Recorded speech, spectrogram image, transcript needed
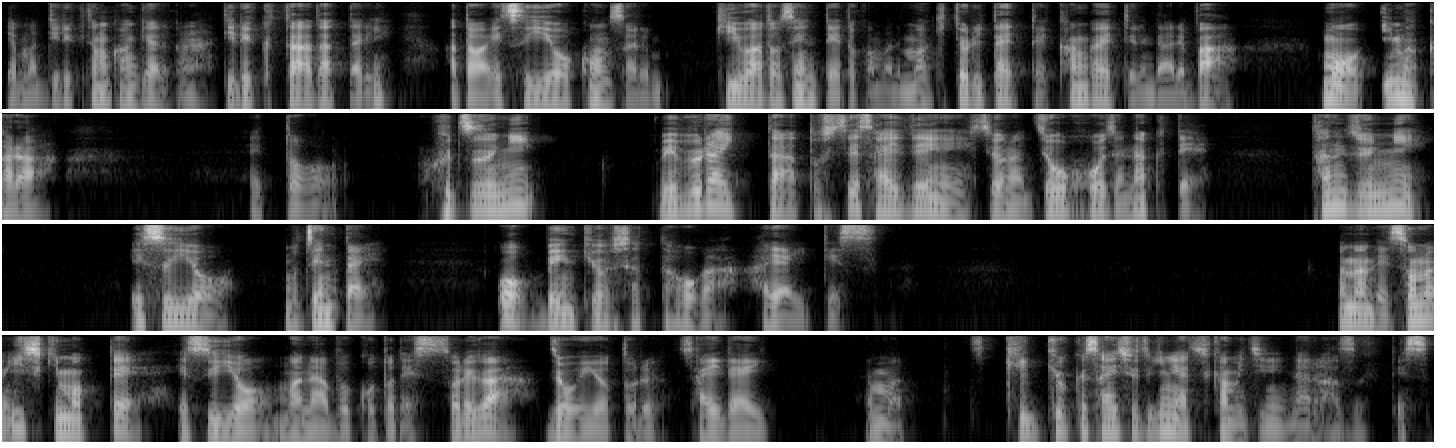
いや、まあディレクターも関係あるかな。ディレクターだったり、あとは SEO コンサル、キーワード選定とかまで巻き取りたいって考えてるんであれば、もう今から、えっと、普通に Web ライターとして最低限必要な情報じゃなくて、単純に SEO も全体を勉強しちゃった方が早いです。なので、その意識持って SEO を学ぶことです。それが上位を取る最大、まあ、結局最終的には近道になるはずです。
